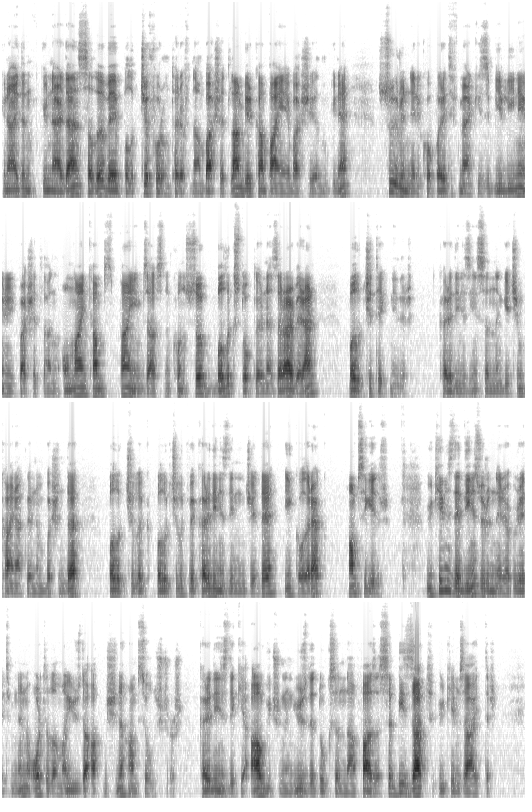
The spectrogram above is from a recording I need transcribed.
Günaydın. Günlerden Salı ve Balıkçı Forum tarafından başlatılan bir kampanyaya başlayalım güne. Su Ürünleri Kooperatif Merkezi Birliği'ne yönelik başlatılan online kampanya imzasının konusu balık stoklarına zarar veren balıkçı tekneleri. Karadeniz insanının geçim kaynaklarının başında balıkçılık, balıkçılık ve Karadeniz denince de ilk olarak hamsi gelir. Ülkemizde deniz ürünleri üretiminin ortalama %60'ını hamsi oluşturur. Karadeniz'deki av gücünün %90'ından fazlası bizzat ülkemize aittir.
